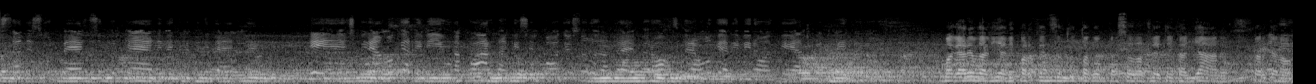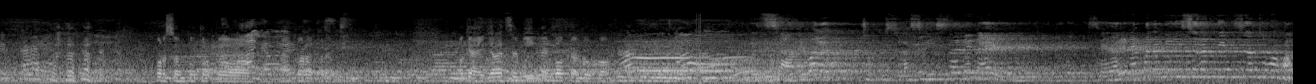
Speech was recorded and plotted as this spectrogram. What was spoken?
state sul pezzo perché ne vedrete di belle e speriamo che arrivi una quarta, anche se il podio è solo da tre, però speriamo che arrivino anche altre atlete. Magari una linea di partenza tutta composta da atlete italiane, perché no? forse un po' troppo ancora presto. Ok, grazie mille, in bocca al lupo. Iniziare, guarda, ci ho messo la sinistra dell'Enel, sei l'Enel, ma non inizia da te, tuo papà.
